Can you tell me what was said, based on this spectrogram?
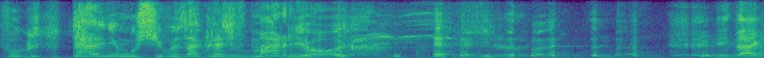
w ogóle totalnie musimy zagrać w Mario. I tak.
